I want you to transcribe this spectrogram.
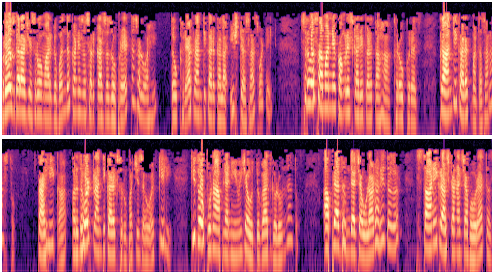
रोजगाराचे सर्व मार्ग बंद करण्याचा सरकारचा जो प्रयत्न चालू आहे तो खऱ्या क्रांतिकारकाला इष्ट असाच वाटेल. सर्वसामान्य काँग्रेस कार्यकर्ता हा खरोखरच क्रांतिकारक मताचा नसतो. काही काळ अर्धवट क्रांतिकारक स्वरूपाची चळवळ केली की तो पुन्हा आपल्या नेहमीच्या उद्योगात घडून जातो. आपल्या धंद्याच्या उलाढाली स्थानिक राजकारणाच्या भोवऱ्यातच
